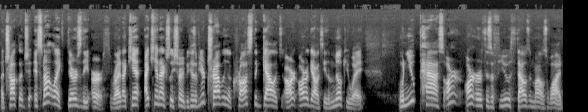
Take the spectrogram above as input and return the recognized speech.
a chocolate chip, it's not like there's the Earth, right? I can't, I can't actually show you because if you're traveling across the galaxy, our, our galaxy, the Milky Way, when you pass, our, our Earth is a few thousand miles wide.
